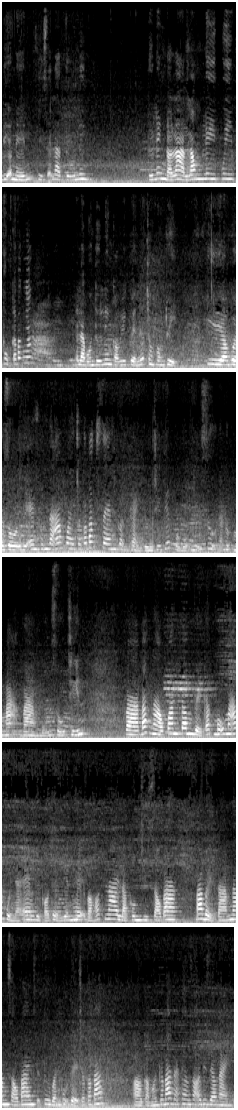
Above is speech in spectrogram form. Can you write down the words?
Đĩa nến thì sẽ là tứ linh. Tứ linh đó là long, ly, quy, phụng các bác nhé đây là bốn tứ linh có uy quyền nhất trong phong thủy. Thì à, vừa rồi thì em cũng đã quay cho các bác xem cận cảnh từng chi tiết của bộ nhũ sự đã được mạ vàng 4 số 9 và bác nào quan tâm về các mẫu mã của nhà em thì có thể liên hệ vào hotline là 0963 378 563 em sẽ tư vấn cụ thể cho các bác à, Cảm ơn các bác đã theo dõi video này.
